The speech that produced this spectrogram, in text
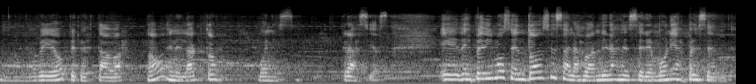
no la veo, pero estaba ¿no? en el acto. Buenísimo. Gracias. Eh, despedimos entonces a las banderas de ceremonias presentes.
